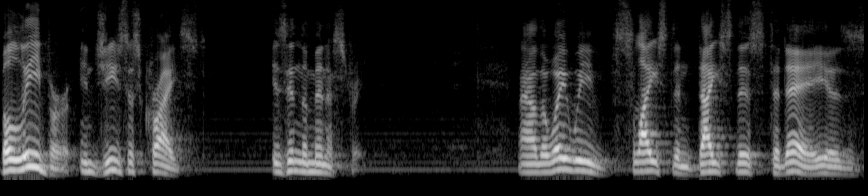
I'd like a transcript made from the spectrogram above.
believer in Jesus Christ is in the ministry. Now, the way we've sliced and diced this today is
